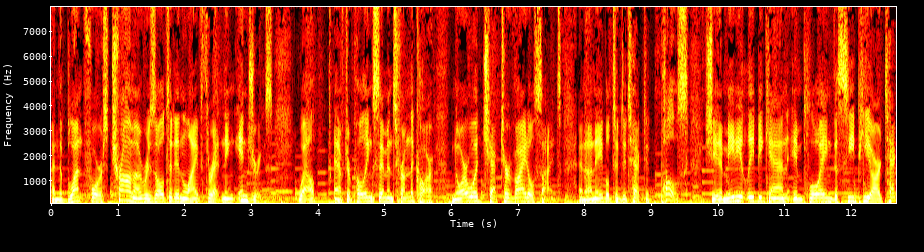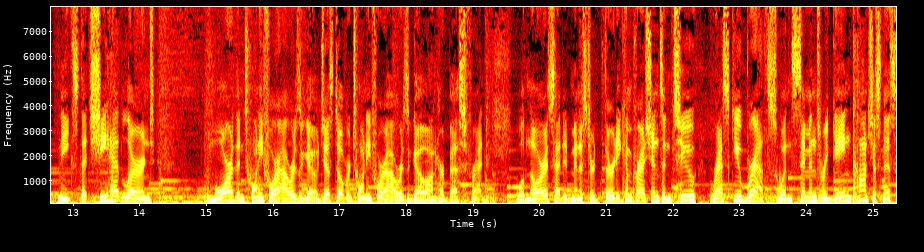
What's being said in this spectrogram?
and the blunt force trauma resulted in life threatening injuries. Well, after pulling Simmons from the car, Norwood checked her vital signs, and unable to detect a pulse, she immediately began employing the CPR techniques that she had learned more than 24 hours ago, just over 24 hours ago, on her best friend. Well, Norwood had administered 30 compressions and two rescue breaths when Simmons regained consciousness.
